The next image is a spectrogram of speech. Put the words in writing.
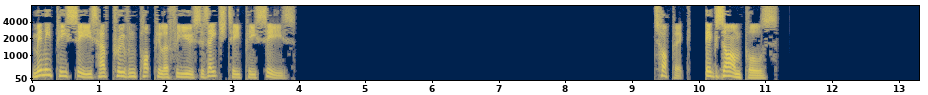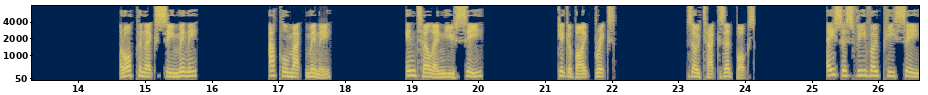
Mini PCs have proven popular for use as HT-PCs. Topic: Examples. AOpen XC Mini Apple Mac Mini Intel NUC Gigabyte Brix Zotac ZBox Asus Vivo PC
